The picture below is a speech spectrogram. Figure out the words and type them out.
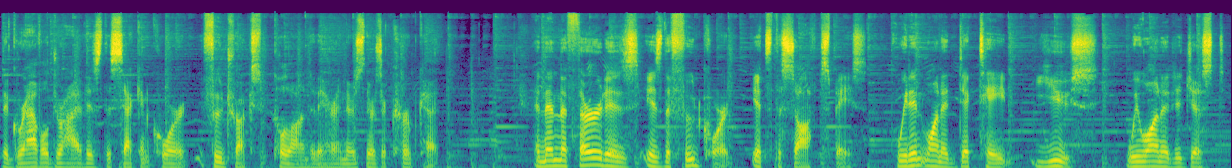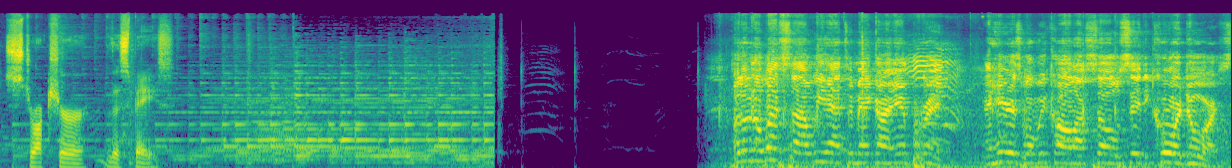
The gravel drive is the second court. Food trucks pull onto there and there's, there's a curb cut. And then the third is, is the food court. It's the soft space. We didn't want to dictate use. We wanted to just structure the space. West side, we had to make our imprint. And here's what we call our Soul City corridors.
